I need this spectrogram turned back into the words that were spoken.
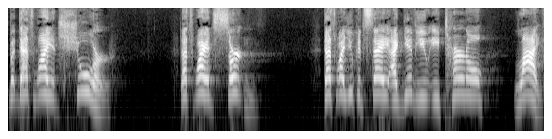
But that's why it's sure. That's why it's certain. That's why you could say, I give you eternal life.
